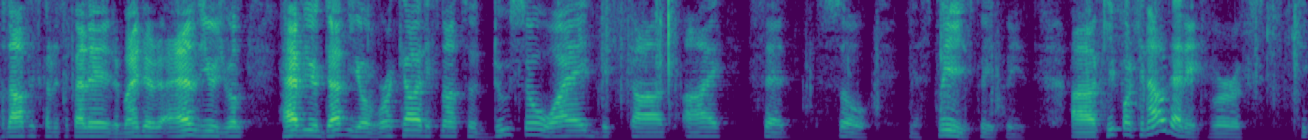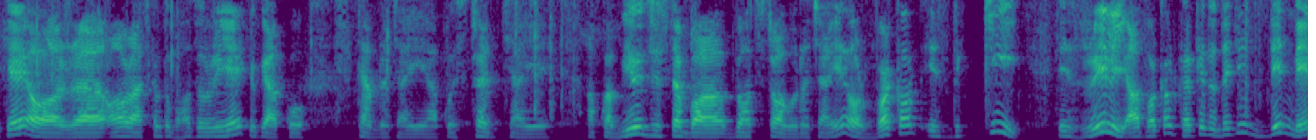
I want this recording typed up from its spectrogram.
خدا حافظ کرنے سے پہلے reminder as usual have you done your workout if not so do so why because I said so yes please please please keep working out and it works ٹھیک ہے اور اور آج کل تو بہت ضروری ہے کیونکہ آپ کو اسٹیمنا چاہیے آپ کو اسٹرینتھ چاہیے آپ کا امیون سسٹم بہت اسٹرانگ ہونا چاہیے اور ورک out is the key is really آپ ورک آؤٹ کر کے تو دیکھیں دن میں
